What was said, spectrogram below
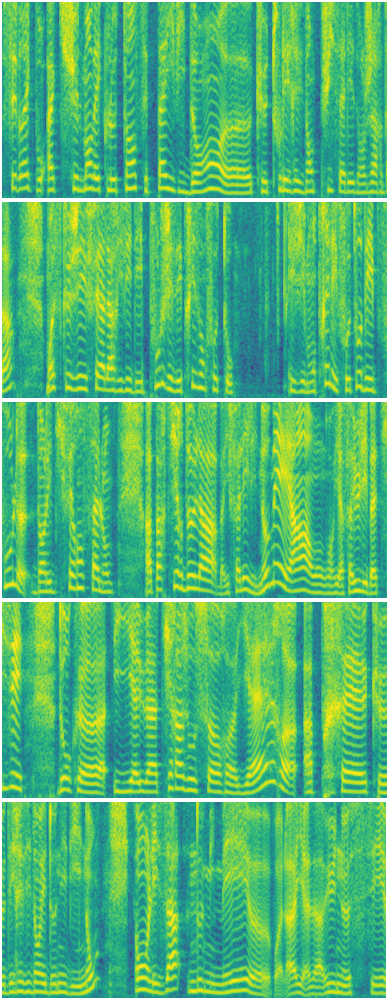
C'est vrai que bon, actuellement avec le temps, c'est pas évident euh, que tous les résidents puissent aller dans le jardin. Moi, ce que j'ai fait à l'arrivée des poules, je les ai prises en photo et j'ai montré les photos des poules dans les différents salons. À partir de là, bah, il fallait les nommer, hein, il a fallu les baptiser. Donc euh, il y a eu un tirage au sort euh, hier, après que des résidents aient donné des noms. On les a nommés, euh, voilà, il y en a une c'est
